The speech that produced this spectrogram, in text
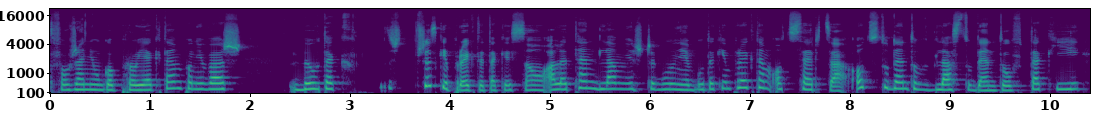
tworzeniu go projektem, ponieważ był tak. Wszystkie projekty takie są, ale ten dla mnie szczególnie był takim projektem od serca, od studentów dla studentów. Taki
